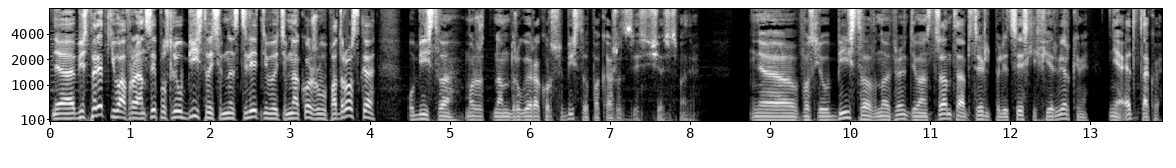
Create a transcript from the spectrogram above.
Э, беспорядки во Франции после убийства 17-летнего темнокожего подростка. Убийство, может, нам другой ракурс убийства покажут здесь. Сейчас я смотрю. Э, после убийства вновь демонстранты обстреливали полицейских фейерверками. Не, это такое.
